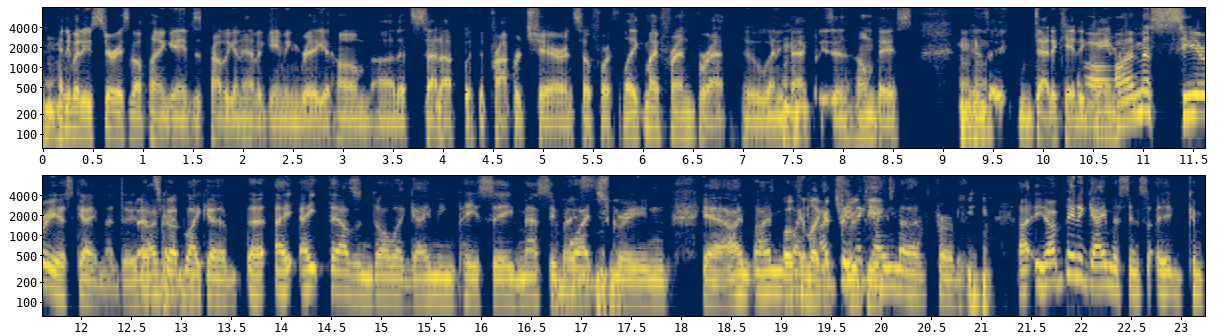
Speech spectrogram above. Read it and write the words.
Mhm. Anybody who's serious about playing games is probably going to have a gaming rig at home uh, that's set up with the proper chair and so forth. Like my friend Brett, who when he Mhm. back when he's in home base Mhm. is a dedicated Oh, gamer. I'm a serious gamer, dude. That's I've got like a, a eight eight thousand dollar gaming PC, massive Nice. widescreen. Yeah, I'm I'm Spoken like a I've been true a gamer for uh, you know I've been a gamer since uh, com-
